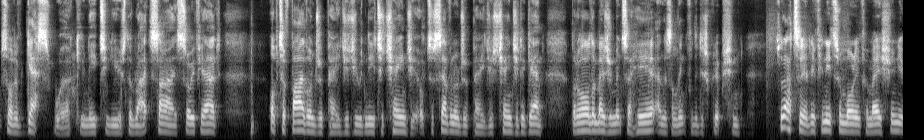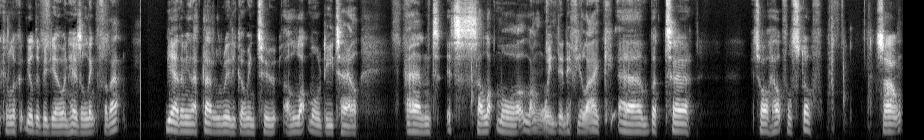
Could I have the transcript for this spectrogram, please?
sort of guesswork. You need to use the right size. So if you had up to 500 pages, you would need to change it. Up to 700 pages, change it again. But all the measurements are here, and there's a link for the description. So that's it. If you need some more information, you can look at the other video, and here's a link for that. Yeah, I mean, that, that'll really go into a lot more detail and it's a lot more long-winded if you like um, but uh, it's all helpful stuff so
